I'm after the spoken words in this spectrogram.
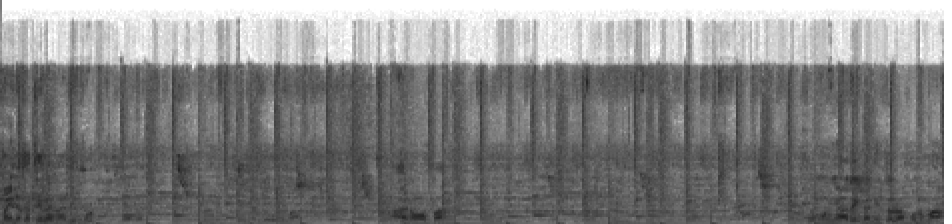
may nakatira na dito? ano pa? yung mangyari ganito lang burma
